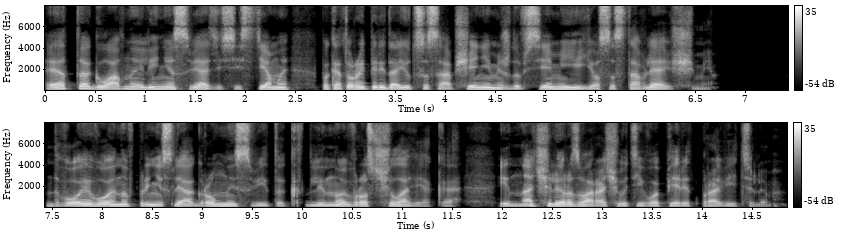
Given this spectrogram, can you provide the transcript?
Это главная линия связи системы, по которой передаются сообщения между всеми ее составляющими. Двое воинов принесли огромный свиток длиной в рост человека и начали разворачивать его перед правителем.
